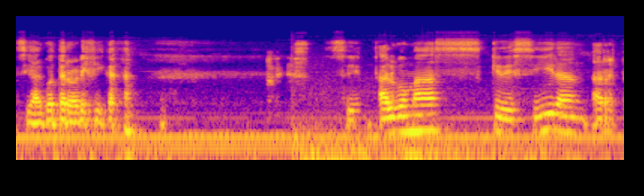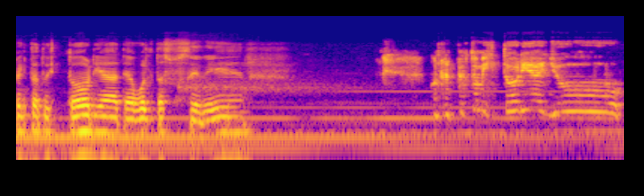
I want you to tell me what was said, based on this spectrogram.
sí, algo terrorífica. Sí. ¿Algo más que decir a, respecto a tu historia? ¿Te ha vuelto a suceder? Con respecto a mi historia, yo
